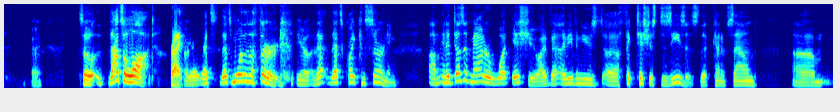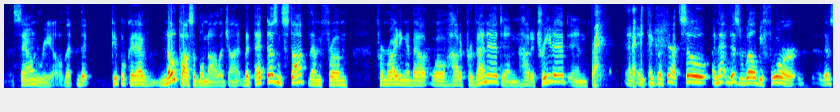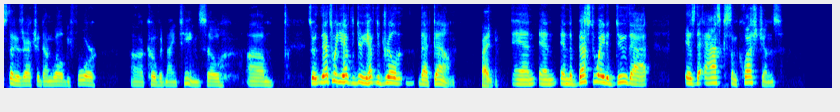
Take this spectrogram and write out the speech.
So that's a lot. Right. Okay. That's that's more than a third, you know, that that's quite concerning. Um, and it doesn't matter what issue. I've I've even used uh, fictitious diseases that kind of sound um, sound real that that people could have no possible knowledge on it but that doesn't stop them from from writing about well how to prevent it and how to treat it and right. and, and, things like that so and that this is well before those studies are actually done well before uh, covid-19 so um, so that's what you have to do you have to drill that down right and and and the best way to do that is to ask some questions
